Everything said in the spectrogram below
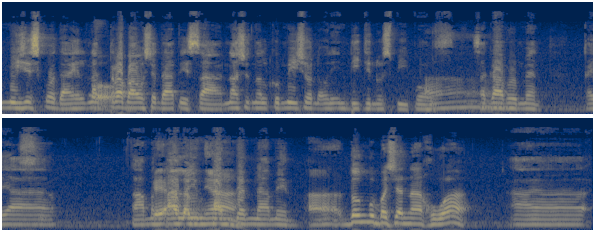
Mrs. ko dahil Oo. nagtrabaho siya dati sa National Commission on Indigenous Peoples Ah. sa government. Kaya tama Kaya tama alam yung niya. tandem namin. Ah, doon mo ba siya nakuha? Ah,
